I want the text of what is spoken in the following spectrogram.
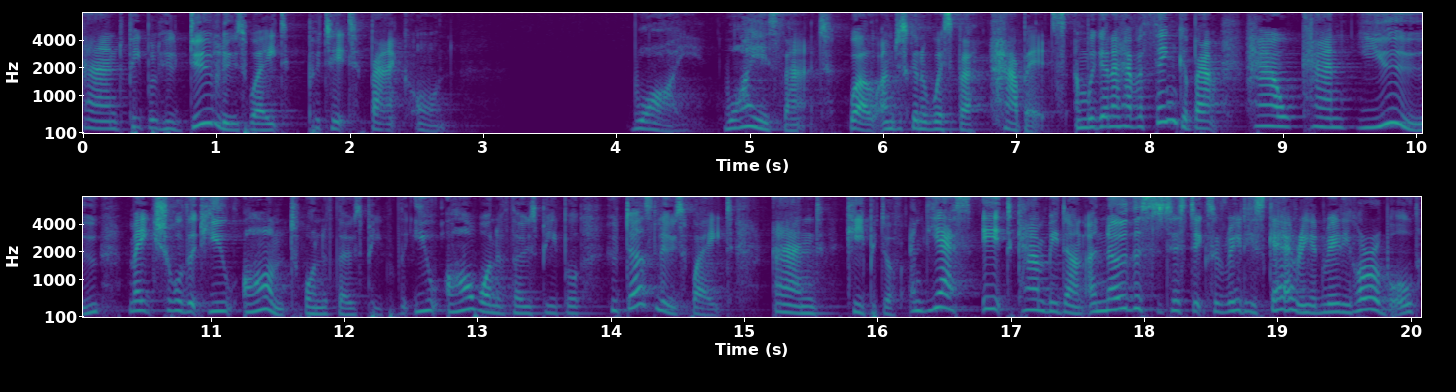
and people who do lose weight put it back on. Why? Why is that? Well, I'm just going to whisper habits and we're going to have a think about how can you make sure that you aren't one of those people, that you are one of those people who does lose weight and keep it off. And yes, it can be done. I know the statistics are really scary and really horrible,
